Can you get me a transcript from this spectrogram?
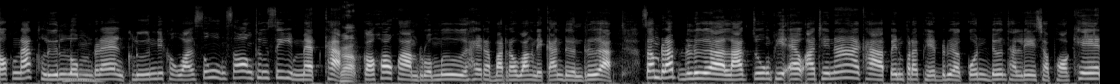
ตกหนักคลื่นลมแรงคลื่นที่เขาว่าสูงซ่องถึง4เมตรค่ะครับก็ข้อความร่วมมือให้ระมัดระวังในการเดินเรือสำหรับเรือลากจูง PL a t h e n a ค่ะ เป็นประเภทเรือก้นเดินทะเลเฉพาะเขต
